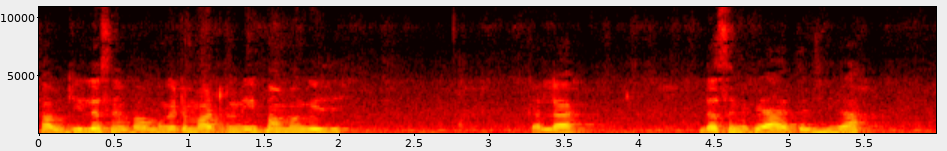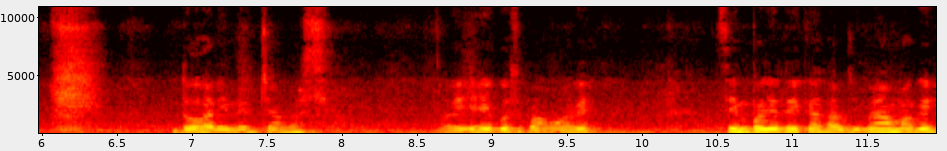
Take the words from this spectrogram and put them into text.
ਸਬਜ਼ੀ ਲਸਣ ਪਾਵਾਂਗੇ, ਟਮਾਟਰ ਨਹੀਂ ਪਾਵਾਂਗੇ ਜੀ। ਕੱਲਾ ਲਸਣ, ਪਿਆਜ਼ ਤੇ ਜੀਰਾ। ਦੋ ਹਰੀ ਮਿਰਚਾਂ ਬਸ। ਇਹ ਇਹ ਕੁਝ ਪਾਵਾਂਗੇ। ਸਿੰਪਲ ਜਿਹੇ ਤਰੀਕੇ ਨਾਲ ਸਬਜ਼ੀ ਬਣਾਵਾਂਗੇ,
